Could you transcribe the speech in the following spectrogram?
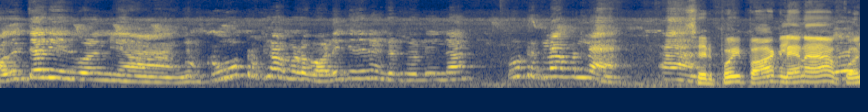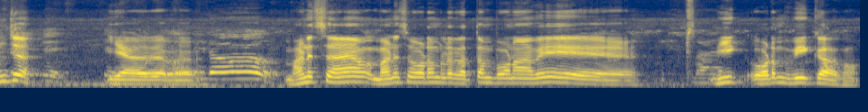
அதுதான் இது பண்ணியா இங்கிட்ட வலிக்குதுன்னு சொல்லியிருந்தா. சரி போய் பார்க்கல ஏன்னா கொஞ்சம். மனுஷன் மனுஷ உடம்புல ரத்தம் போனாவே வீக் உடம்பு வீக் ஆகும்.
